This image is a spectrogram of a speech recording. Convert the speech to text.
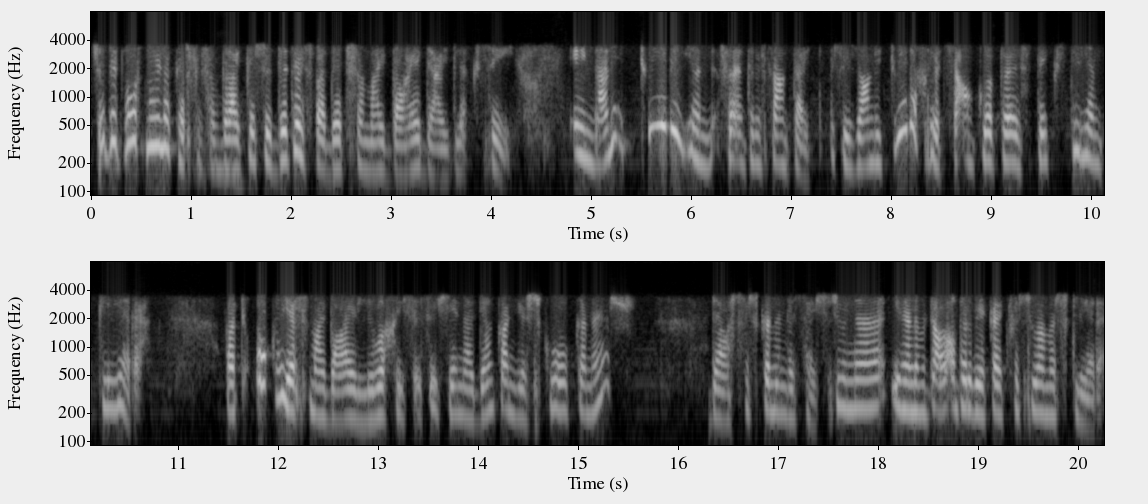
So dit word moeiliker vir verbruikers. So dit is wat dit vir my baie duidelik sê. En dan die tweede een vir interessantheid, dan die tweede grootste aankope is tekstiel en klere. Wat ook weer vir my baie logies is as jy nou dink aan jou skoolkinders. Daar's verskillende seisoene en hulle moet al amper weer kyk vir somersklere.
